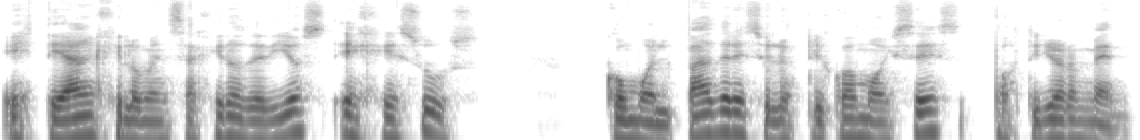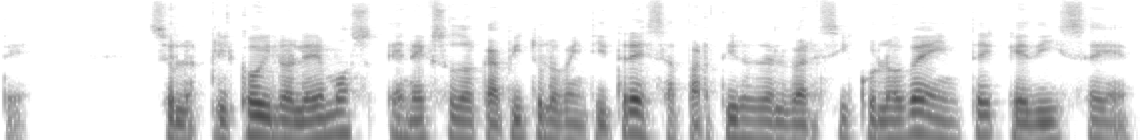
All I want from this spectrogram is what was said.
Este ángel o mensajero de Dios es Jesús, como el Padre se lo explicó a Moisés posteriormente. Se lo explicó y lo leemos en Éxodo capítulo 23 a partir del versículo 20 que dice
